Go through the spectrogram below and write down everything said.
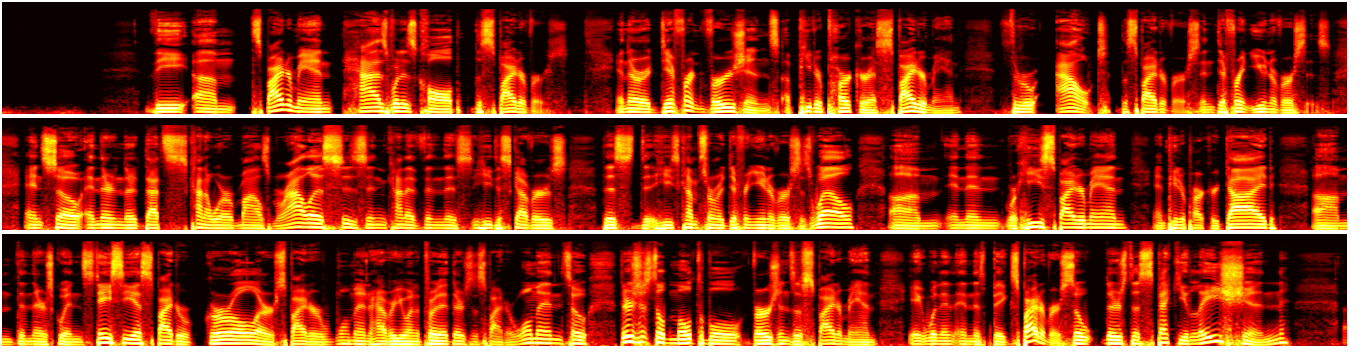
the um, Spider-Man has what is called the Spider-Verse and there are different versions of Peter Parker as Spider Man throughout the Spider Verse in different universes, and so and then there, that's kind of where Miles Morales is in kind of in this. He discovers this. He comes from a different universe as well, um, and then where he's Spider Man and Peter Parker died. Um, then there's Gwen Stacy as Spider Girl or Spider Woman, however you want to put it. There's a Spider Woman. So there's just a multiple versions of Spider Man in, in this big Spider Verse. So there's the speculation.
